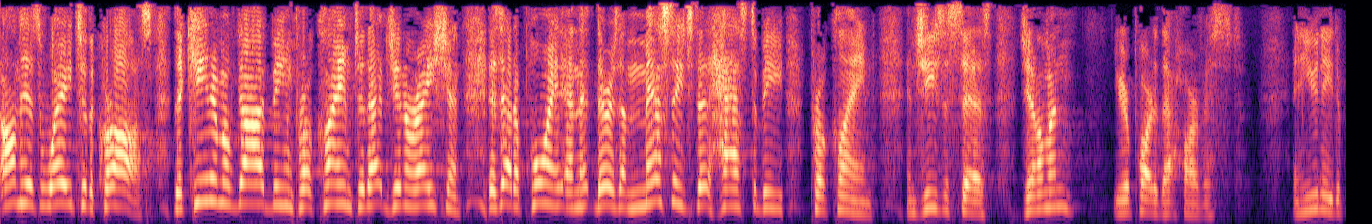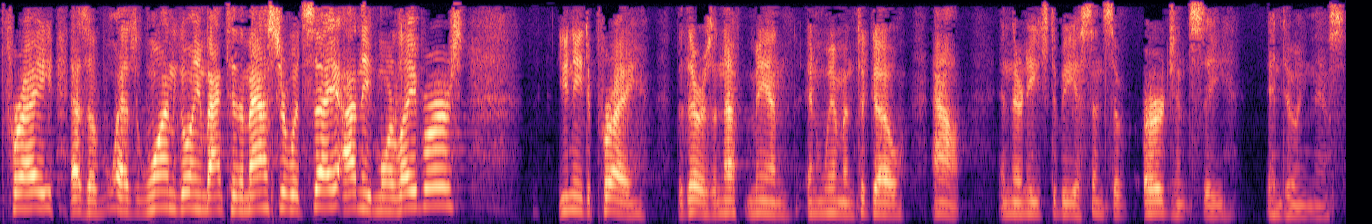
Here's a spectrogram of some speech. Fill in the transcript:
on his way to the cross. The kingdom of God being proclaimed to that generation is at a point and there is a message that has to be proclaimed. And Jesus says, gentlemen, you're part of that harvest. And you need to pray as, a, as one going back to the master would say, I need more laborers. You need to pray that there is enough men and women to go out. And there needs to be a sense of urgency in doing this.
